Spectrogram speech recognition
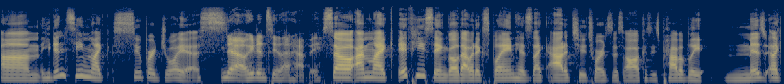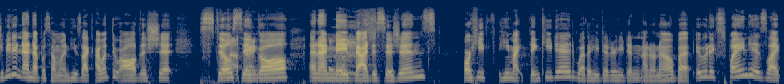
Um, he didn't seem like super joyous. no, he didn't seem that happy. So I'm like, if he's single, that would explain his like attitude towards this all because he's probably mis like if he didn't end up with someone, he's like, I went through all this shit, still single, and I made bad decisions. Or he he might think he did, whether he did or he didn't, I don't know. But it would explain his like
